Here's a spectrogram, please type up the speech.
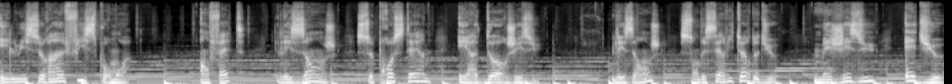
et lui sera un fils pour moi. En fait, les anges se prosternent et adorent Jésus. Les anges sont des serviteurs de Dieu, mais Jésus est Dieu.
